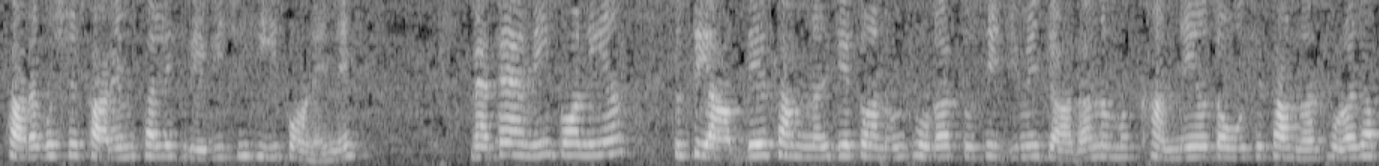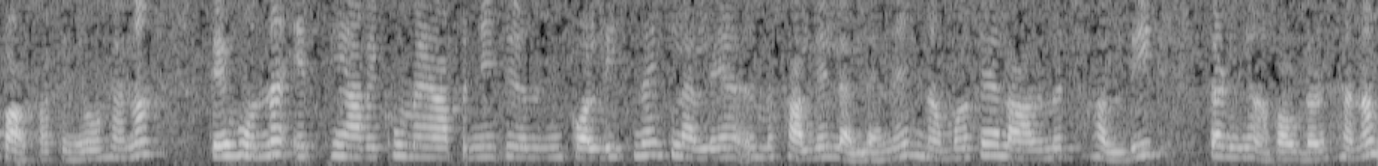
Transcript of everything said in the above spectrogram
ਸਾਰਾ ਕੁਝ ਸਾਰੇ ਮਸਾਲੇ ਗ੍ਰੇਵੀ 'ਚ ਹੀ ਪਾਉਣੇ ਨੇ। ਮੈਂ ਤਾਂ ਐਵੇਂ ਹੀ ਪਾਉਣੀ ਆ ਤੁਸੀਂ ਆਪਦੇ ਹਿਸਾਬ ਨਾਲ ਜੇ ਤੁਹਾਨੂੰ ਥੋੜਾ ਤੁਸੀਂ ਜਿਵੇਂ ਜ਼ਿਆਦਾ ਨਮਕ ਖਾਂਦੇ ਹੋ ਤਾਂ ਉਸ ਹਿਸਾਬ ਨਾਲ ਥੋੜਾ ਜਿਹਾ ਪਾ ਸਕਦੇ ਹੋ, ਹੈਨਾ? ਤੇ ਹੁਣ ਨਾ ਇੱਥੇ ਆ ਵੇਖੋ, ਮੈਂ ਆਪਣੇ ਚ ਕੌਲੀ ਨਾ ਇੱਕ ਲੈ ਲਿਆ, ਮਸਾਲੇ ਲੈ ਲੈਣੇ, ਨਮਕ ਹੈ, ਲਾਲ ਮਿਰਚ, ਹਲਦੀ, ਧਨੀਆ ਪਾਊਡਰ, ਹੈਨਾ?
